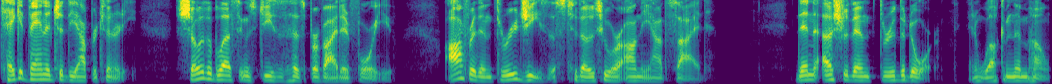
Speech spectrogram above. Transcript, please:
Take advantage of the opportunity. Show the blessings Jesus has provided for you. Offer them through Jesus to those who are on the outside. Then usher them through the door and welcome them home.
